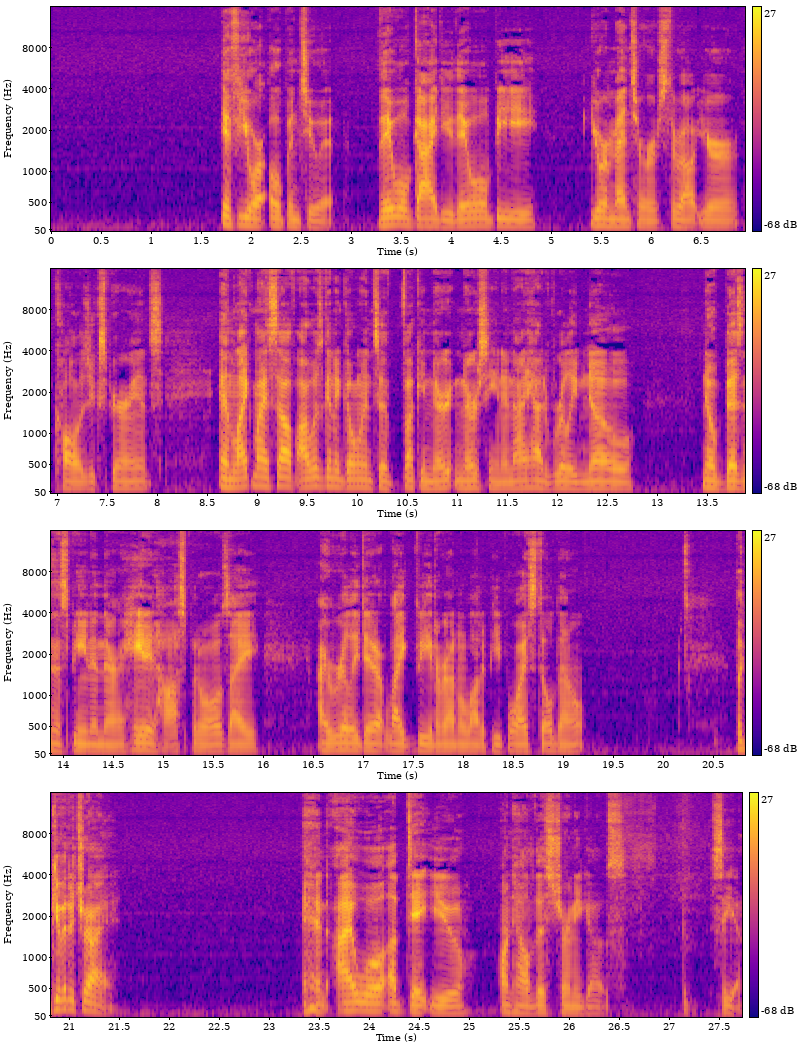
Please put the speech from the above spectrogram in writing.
if you are open to it. They will guide you, they will be your mentors throughout your college experience. And like myself, I was going to go into fucking nursing and I had really no no business being in there. I hated hospitals. I I really didn't like being around a lot of people. I still don't. But give it a try. And I will update you on how this journey goes. See ya.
